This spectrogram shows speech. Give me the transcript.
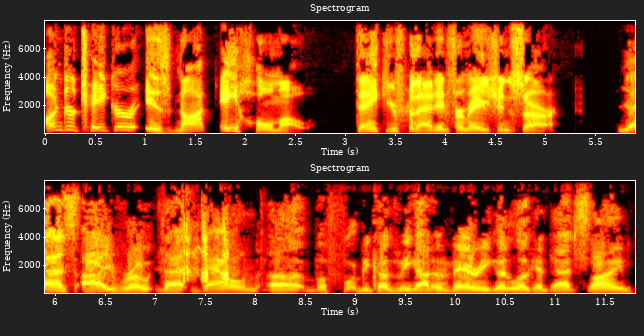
Undertaker is not a homo. Thank you for that information, sir. Yes, I wrote that down uh before because we got a very good look at that sign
